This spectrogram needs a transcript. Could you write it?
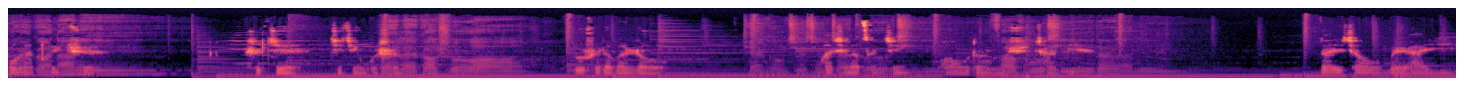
轰然退却，世界寂静无声，如水的温柔，唤醒了曾经荒芜的如许缠绵。那一腔妩媚爱意，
